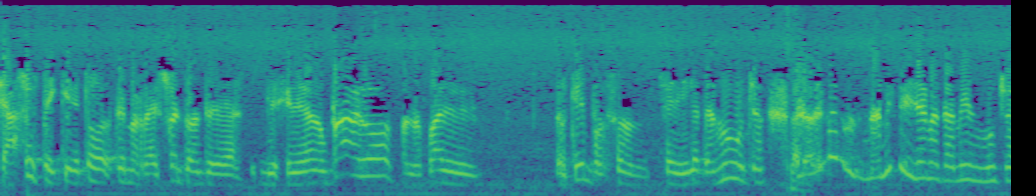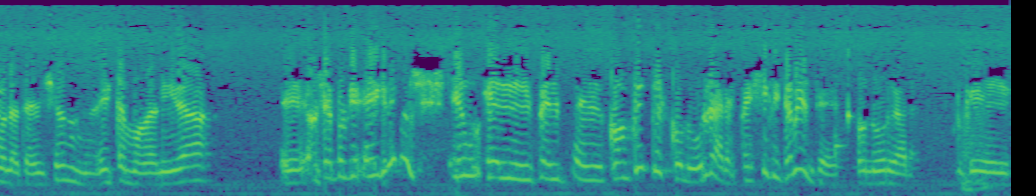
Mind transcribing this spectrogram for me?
se asusta y quiere todos los temas resueltos antes de, generar un pago, con lo cual los tiempos son se dilatan mucho. Pero además a mí me llama también mucho la atención esta modalidad eh, o sea, porque el gremio, el, el, el, conflicto es con Urgara, específicamente con Urgara. Porque,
